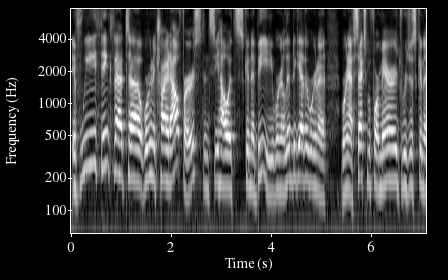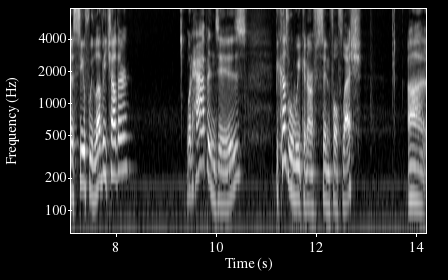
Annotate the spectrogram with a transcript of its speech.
if we think that uh, we're going to try it out first and see how it's going to be, we're going to live together, we're going to we're going to have sex before marriage, we're just going to see if we love each other. What happens is, because we're weak in our sinful flesh, uh,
